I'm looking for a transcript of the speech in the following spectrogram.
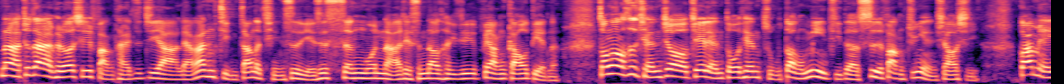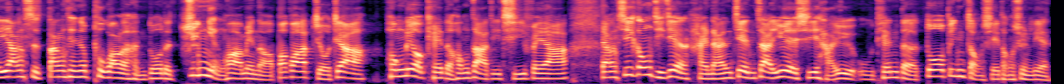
那就在裴洛西访台之际啊，两岸紧张的情势也是升温了，而且升到已经非常高点了。中共事前就接连多天主动密集的释放军演消息，官媒央视当天就曝光了很多的军演画面哦，包括九架轰六 K 的轰炸机起飞啊，两栖攻击舰海南舰在越西海域五天的多兵种协同训练，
